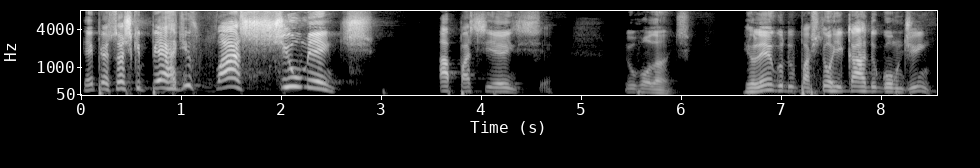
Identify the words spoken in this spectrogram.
Tem pessoas que perdem facilmente a paciência no volante. Eu lembro do pastor Ricardo Gondim.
